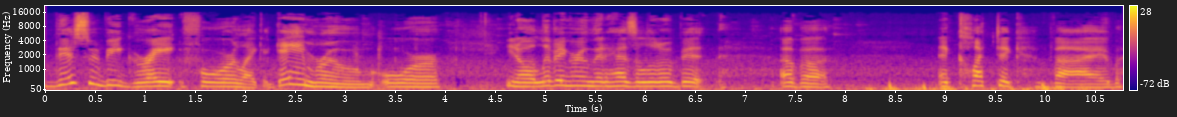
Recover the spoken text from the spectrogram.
this would be great for like a game room or, you know, a living room that has a little bit of a eclectic vibe.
